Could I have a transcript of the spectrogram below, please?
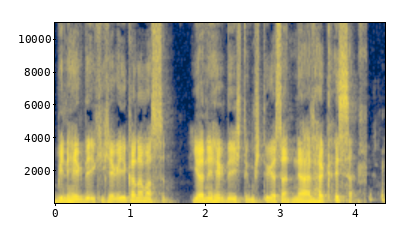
Bir nehirde iki kere yıkanamazsın. Ya nehir değiştirmiştir ya sen ne alakaysa.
